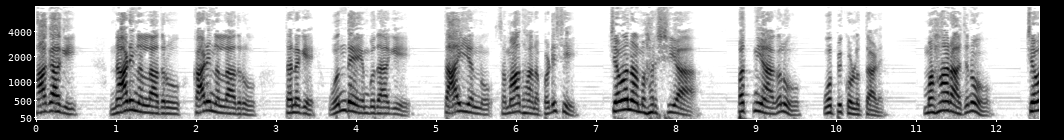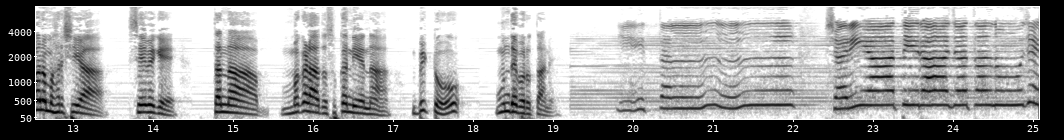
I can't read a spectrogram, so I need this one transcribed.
ಹಾಗಾಗಿ ನಾಡಿನಲ್ಲಾದರೂ ಕಾಡಿನಲ್ಲಾದರೂ ತನಗೆ ಒಂದೇ ಎಂಬುದಾಗಿ ತಾಯಿಯನ್ನು ಸಮಾಧಾನಪಡಿಸಿ ಚವನ ಮಹರ್ಷಿಯ ಪತ್ನಿಯಾಗಲು ಒಪ್ಪಿಕೊಳ್ಳುತ್ತಾಳೆ. ಮಹಾರಾಜನು ಚವನ ಮಹರ್ಷಿಯ ಸೇವೆಗೆ ತನ್ನ ಮಗಳಾದ ಸುಕನ್ಯೆಯನ್ನ ಬಿಟ್ಟು ಮುಂದೆ ಬರುತ್ತಾನೆ. ರಾಜತನೂಜೆ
